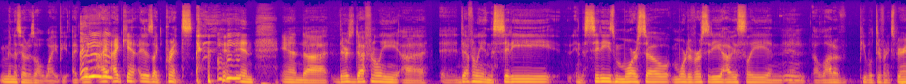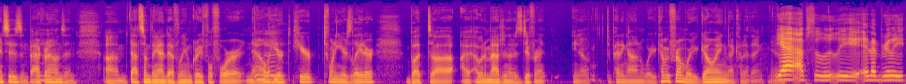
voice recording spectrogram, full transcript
Minnesota's all white people. I, like, I, I, can't. It was like Prince, mm-hmm. and and uh, there's definitely uh, definitely in the city in the cities more so more diversity obviously and mm-hmm. and a lot of people different experiences and backgrounds mm-hmm. and um, that's something I definitely am grateful for now mm-hmm. here here 20 years later. But uh, I, I would imagine that it's different you know, depending on where you're coming from, where you're going, that kind of thing. Yeah. yeah, absolutely. And I'm really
